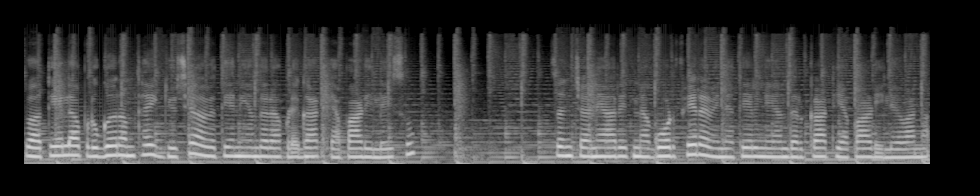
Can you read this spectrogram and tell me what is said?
તો આ તેલ આપણું ગરમ થઈ ગયું છે, હવે તેની અંદર આપણે ગાંઠિયા પાડી લઈશું. સંચાને આ રીતના ગોળ ફેરવીને તેલની અંદર ગાંઠિયા પાડી લેવાના.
